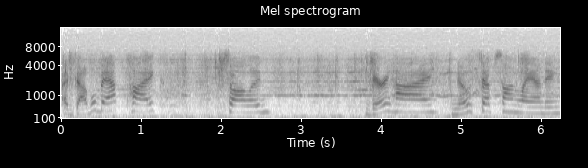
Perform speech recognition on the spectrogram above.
a double back pike, solid, very high, no steps on landing.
